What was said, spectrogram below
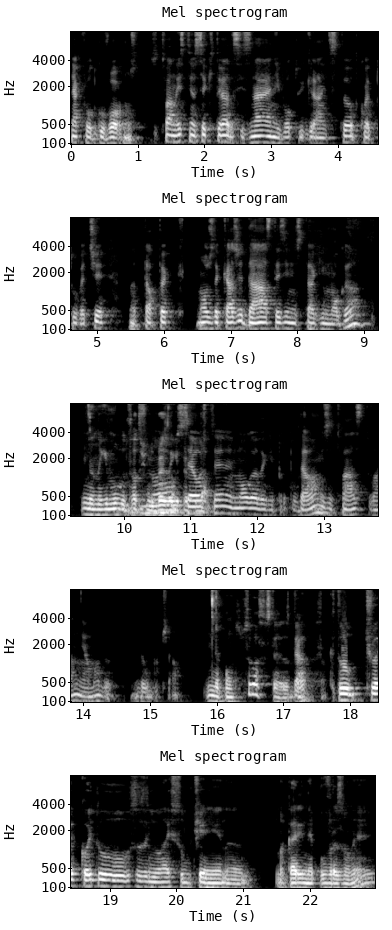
някаква отговорност. Затова наистина всеки трябва да си знае нивото и границата, от което вече нататък може да каже да, аз тези неща ги мога Но не ги мога достатъчно но добре да ги все преподавам. още не мога да ги преподавам и затова аз това няма да, да обучавам. Напълно съм съгласен с теб за това. Да. Като човек, който се занимава и с обучение на, макар и не по връзване,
